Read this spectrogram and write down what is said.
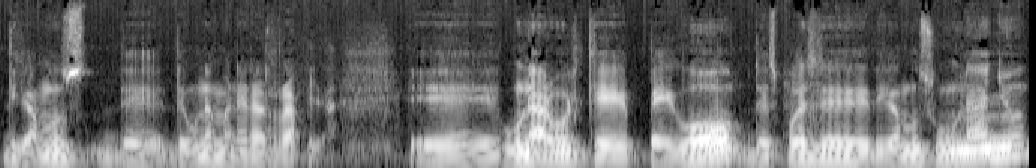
digamos, de, de una manera rápida. Eh, un árbol que pegó después de, digamos, un año,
